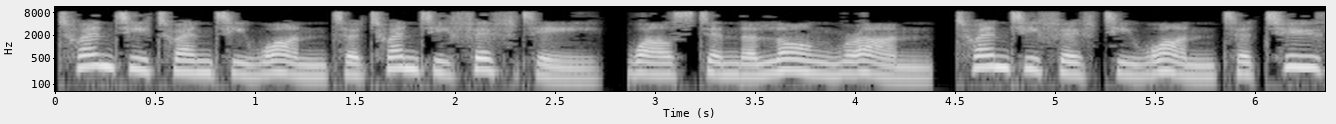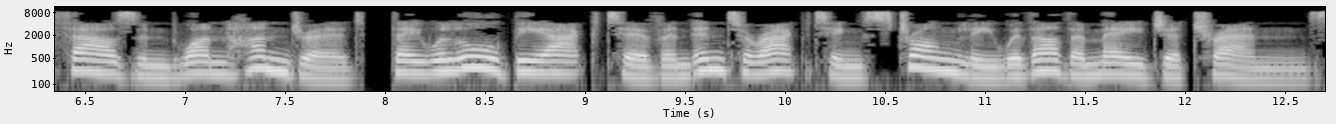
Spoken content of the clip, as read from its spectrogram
2021 to 2050, whilst in the long run 2051 to 2100, they will all be active and interacting strongly with other major trends.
